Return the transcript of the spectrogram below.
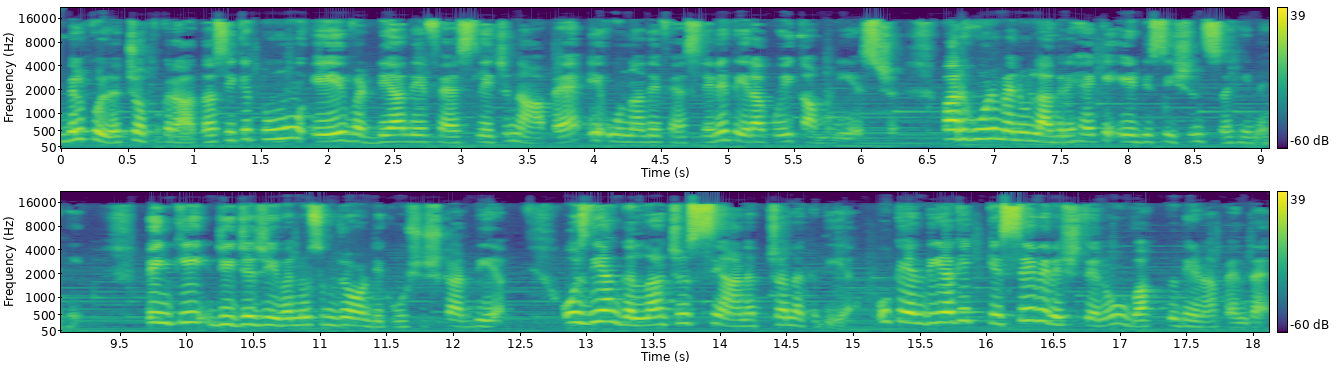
ਬਿਲਕੁਲ ਚੁੱਪ ਕਰਾਤਾ ਸੀ ਕਿ ਤੂੰ ਇਹ ਵੱਡਿਆਂ ਦੇ ਫੈਸਲੇ 'ਚ ਨਾ ਪੈ, ਇਹ ਉਹਨਾਂ ਦੇ ਫੈਸਲੇ ਨੇ, ਤੇਰਾ ਕੋਈ ਕੰਮ ਨਹੀਂ ਇਸ 'ਚ। ਪਰ ਹੁਣ ਮੈਨੂੰ ਲੱਗ ਰਿਹਾ ਹੈ ਕਿ ਇਹ ਡਿਸੀਜਨ ਸਹੀ ਨਹੀਂ। ਪਿੰਕੀ ਜੀਜੇ ਜੀਵਨ ਨੂੰ ਸਮਝਾਉਣ ਦੀ ਕੋਸ਼ਿਸ਼ ਕਰਦੀ ਹੈ। ਉਸ ਦੀਆਂ ਗੱਲਾਂ 'ਚ ਸਿਆਣਪ ਝਲਕਦੀ ਹੈ। ਉਹ ਕਹਿੰਦੀ ਹੈ ਕਿ ਕਿਸੇ ਵੀ ਰਿਸ਼ਤੇ ਨੂੰ ਵਕਤ ਦੇਣਾ ਪੈਂਦਾ ਹੈ।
